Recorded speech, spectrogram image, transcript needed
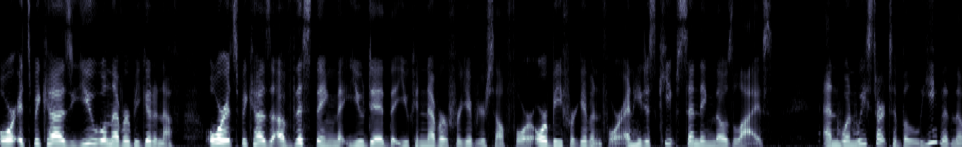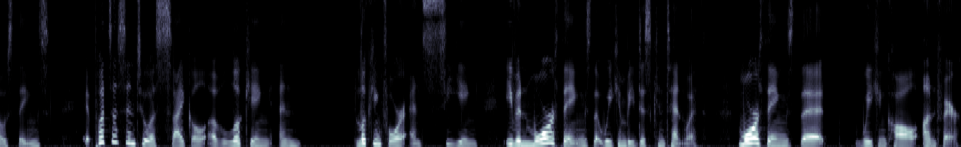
or it's because you will never be good enough, or it's because of this thing that you did that you can never forgive yourself for or be forgiven for. And he just keeps sending those lies. And when we start to believe in those things, it puts us into a cycle of looking and looking for and seeing even more things that we can be discontent with, more things that we can call unfair.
